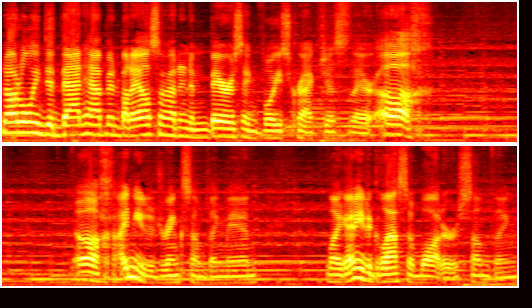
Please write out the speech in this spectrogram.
Not only did that happen, but I also had an embarrassing voice crack just there. Ugh. Ugh, I need to drink something, man. Like, I need a glass of water or something.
